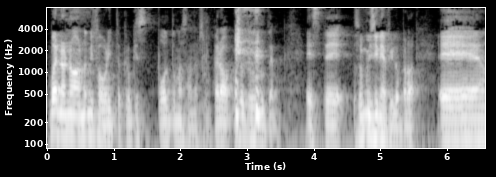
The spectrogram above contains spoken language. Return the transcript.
Bueno, no, no es mi favorito, creo que es Paul Thomas Anderson, pero eso es otro tema. Este, soy muy cinéfilo, perdón. Eh,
